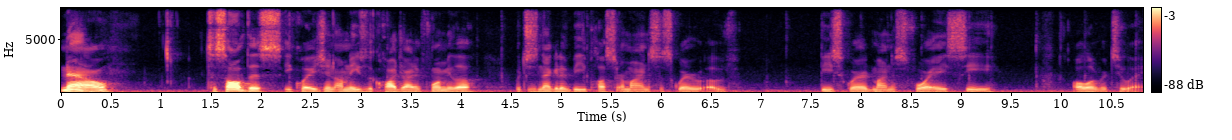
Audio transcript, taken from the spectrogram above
Now, to solve this equation, I'm going to use the quadratic formula, which is negative b plus or minus the square root of b squared minus 4ac all over 2a.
